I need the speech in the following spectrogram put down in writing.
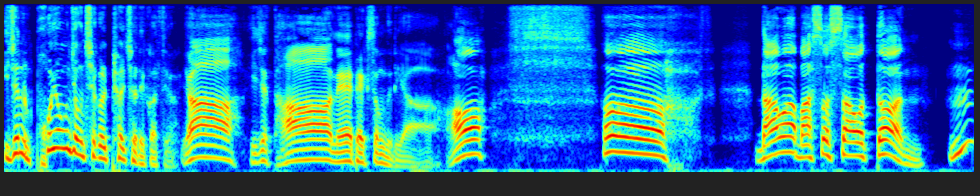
이제는 포용 정책을 펼쳐야 될 것 같아요. 야, 이제 다 내 백성들이야. 어? 어, 나와 맞서 싸웠던, 음?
